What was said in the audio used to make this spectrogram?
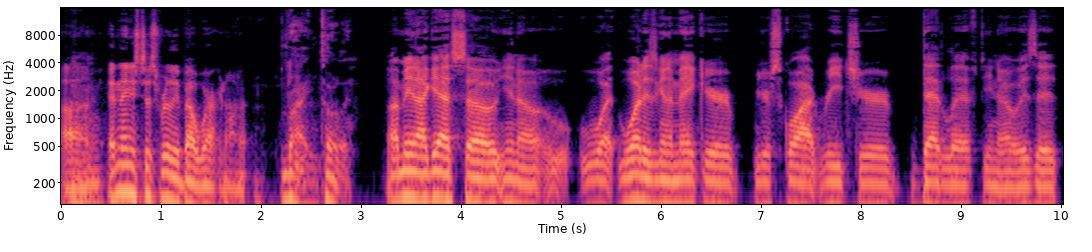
uh, and then it's just really about working on it. Right. Totally. I mean, I guess so. You know, what what is going to make your your squat reach your deadlift? You know, is it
